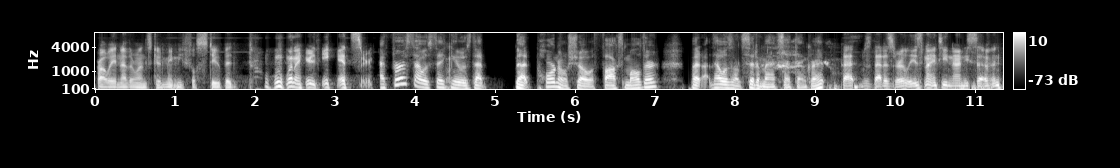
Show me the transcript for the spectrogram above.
probably another one's gonna make me feel stupid when I hear the answer. At first, I was thinking it was that that porno show with Fox Mulder, but that was on Cinemax, I think, right? That was that as early as 1997.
